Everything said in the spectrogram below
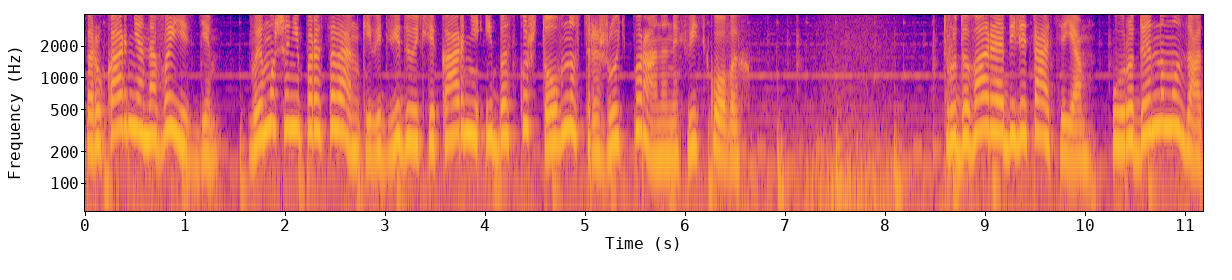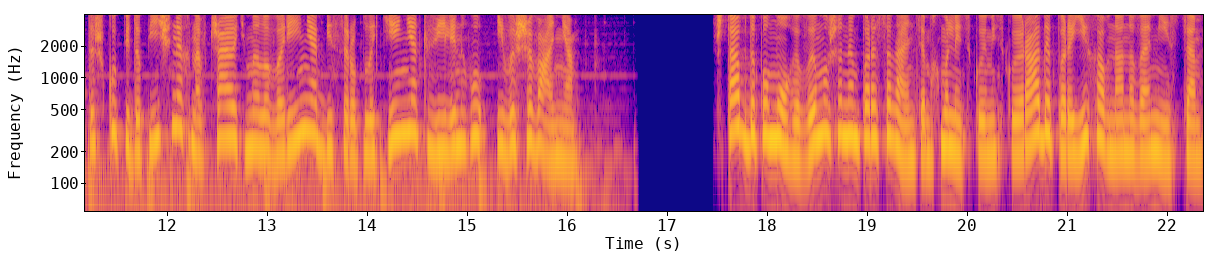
Перукарня на виїзді. Вимушені переселенки відвідують лікарні і безкоштовно стрижуть поранених військових. Трудова реабілітація. У родинному затишку підопічних навчають миловаріння, бісероплетіння, квілінгу і вишивання. Штаб допомоги вимушеним переселенцям Хмельницької міської ради переїхав на нове місце.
